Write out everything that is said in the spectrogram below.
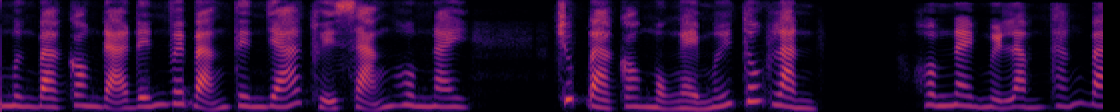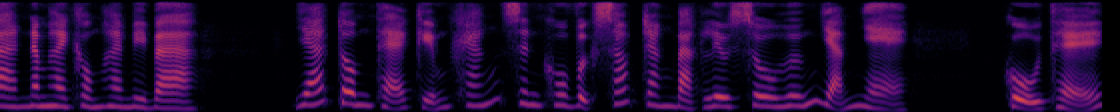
mừng bà con đã đến với bản tin giá thủy sản hôm nay. Chúc bà con một ngày mới tốt lành. Hôm nay 15 tháng 3 năm 2023, giá tôm thẻ kiểm kháng sinh khu vực Sóc Trăng Bạc Liêu xu hướng giảm nhẹ. Cụ thể,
